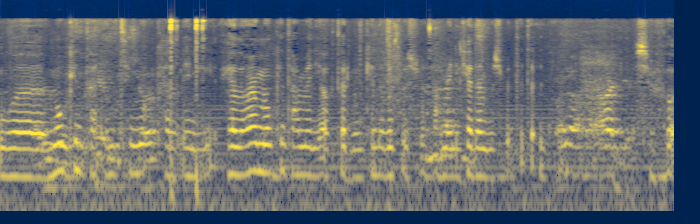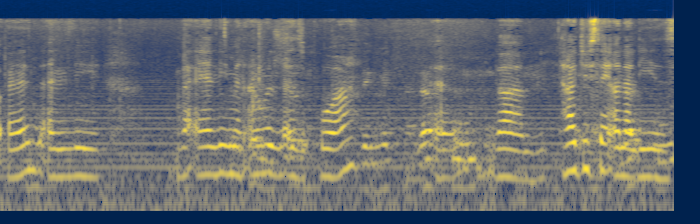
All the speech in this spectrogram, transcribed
وممكن انت ممكن يعني ممكن تعملي أكتر من كده بس مش بتعملي كده مش بتتقدمي شوفوا قال قال لي بقالي من أول أسبوع أم، ب- how do you say analyze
